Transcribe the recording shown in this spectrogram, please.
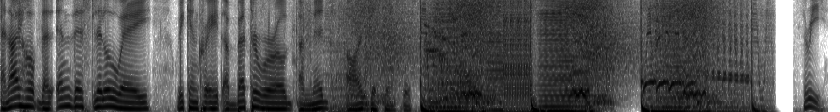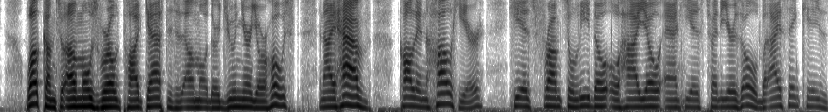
And I hope that in this little way, we can create a better world amidst our differences. Three. Welcome to Elmo's World Podcast. This is Elmo Odor Jr., your host, and I have Collin Hull here. He is from Toledo, Ohio, and he is 20 years old. But I think he's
